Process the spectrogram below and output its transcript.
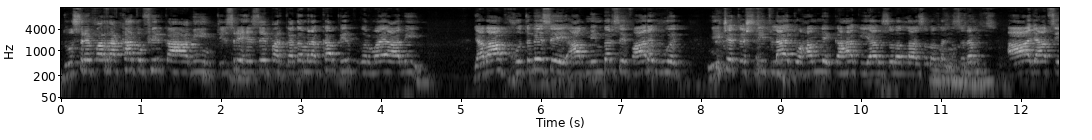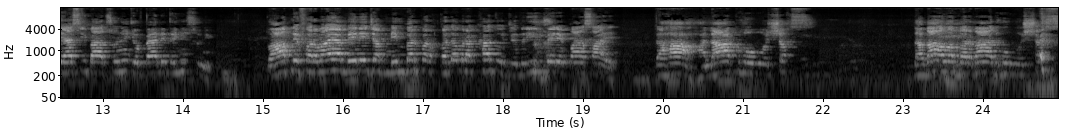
दूसरे पर रखा तो फिर कहा, आमीन। तीसरे हिस्से पर कदम रखा, फिर फरमाया, आमीन। जब आप खुतबे से, आप मिंबर से फारग हुए नीचे तशरीफ़ लाए तो हमने कहा कि या वसल्लम, आज आपसे ऐसी बात सुनी जो पहले नहीं सुनी। तो आपने फरमाया, मैंने जब मिंबर पर कदम रखा तो जबरील मेरे पास आए। कहा, हलाक हो वो शख्स, दबा व बर्बाद हो वो शख्स,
